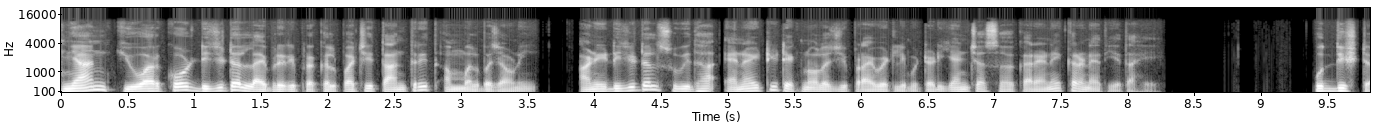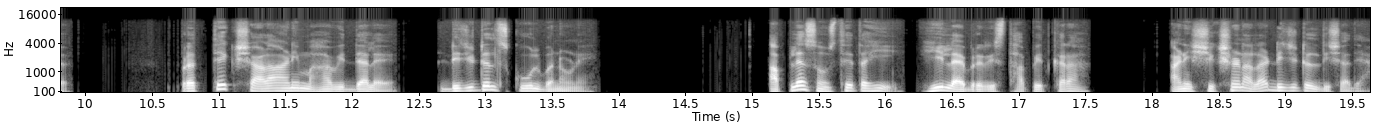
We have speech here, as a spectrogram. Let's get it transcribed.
ज्ञान Q R code digital library प्रकल्पाची तांत्रिक अंमलबजावणी आणि डिजिटल सुविधा N I T technology private limited यांच्या सहकार्याने करण्यात येत आहे. उद्दिष्ट प्रत्येक शाळा आणि महाविद्यालय डिजिटल स्कूल बनवणे. आपल्या संस्थेतही ही लायब्ररी स्थापित करा आणि शिक्षणाला डिजिटल दिशा द्या.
